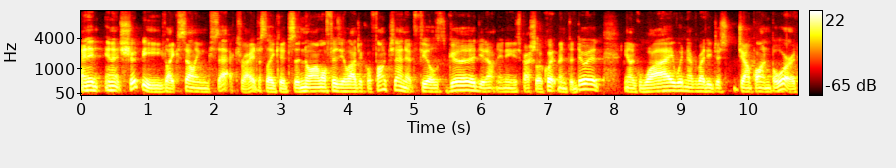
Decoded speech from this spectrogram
and it and it should be like selling sex, right? Just like it's a normal physiological function. It feels good. You don't need any special equipment to do it. You know, like why wouldn't everybody just jump on board?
